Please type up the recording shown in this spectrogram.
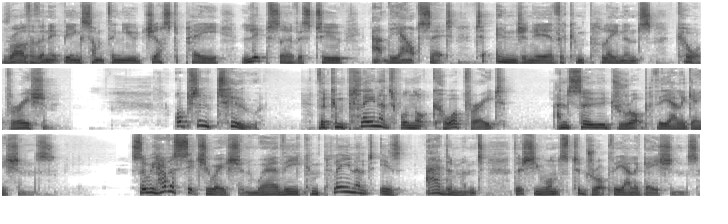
rather than it being something you just pay lip service to at the outset to engineer the complainant's cooperation. Option 2 The complainant will not cooperate, and so you drop the allegations. So we have a situation where the complainant is adamant that she wants to drop the allegations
